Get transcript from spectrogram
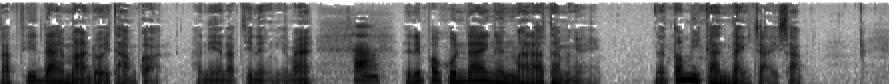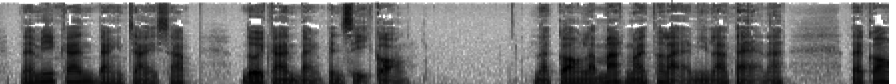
ทรัพย์ที่ได้มาโดยธรรมก่อน อันนี้อันดับที่หนึ่งใช่ไหมค่ะทีนี้พอคุณได้เงินมาแล้วทำไงนะต้องมีการแบ่งจ่ายทรัพย์นะมีการแบ่งจ่ายทรัพย์ โดยการแบ่งเป็น 4กองนะกองละมากน้อยเท่าไหร่อันนี้แล้วแต่นะ แต่กอง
